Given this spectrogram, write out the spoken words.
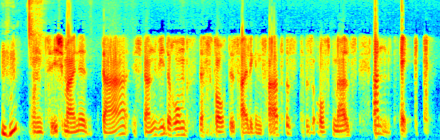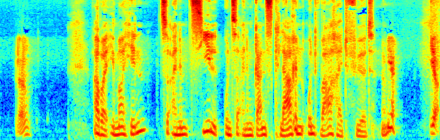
Mhm. Und ich meine, da ist dann wiederum das Wort des Heiligen Vaters, das oftmals aneckt. Ne? Aber immerhin zu einem Ziel und zu einem ganz klaren und Wahrheit führt. Ne? Ja, ja.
